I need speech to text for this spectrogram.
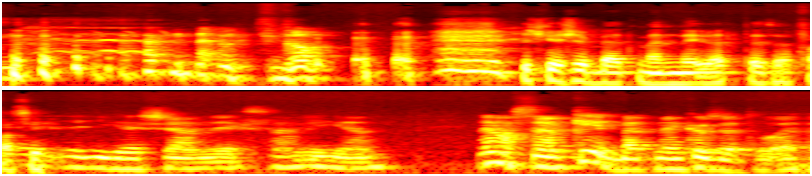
nem tudom. És később Batman lett ez a faszi. Egy, egyikre sem emlékszem, igen. Nem, azt hiszem két Batman között volt.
